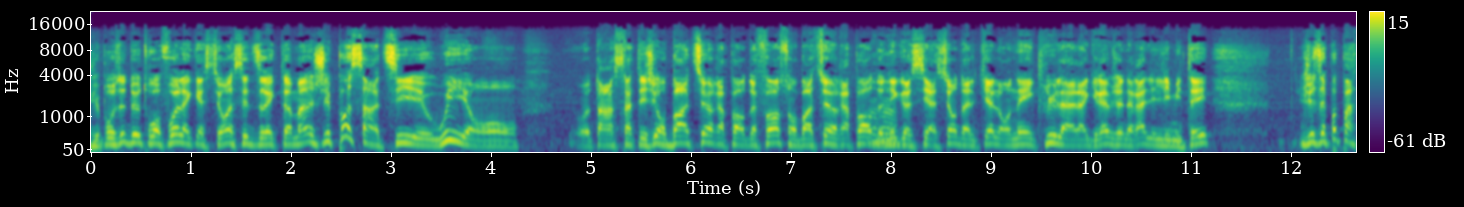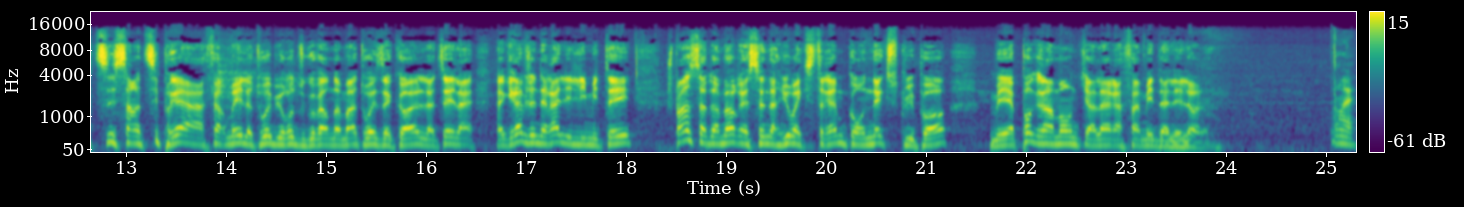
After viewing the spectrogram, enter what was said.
J'ai posé deux, trois fois la question assez directement. J'ai pas senti, oui, on, est en stratégie, on bâtit un rapport de force, on bâtit un rapport de mhm. négociation dans lequel on inclut la, grève générale illimitée. Je les ai pas partis, sentis prêts à fermer le toit bureau du gouvernement, tous les écoles. la, la grève générale illimitée, je pense que ça demeure un scénario extrême qu'on n'exclut pas, mais il n'y a pas grand monde qui a l'air affamé d'aller là. là. Ouais.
